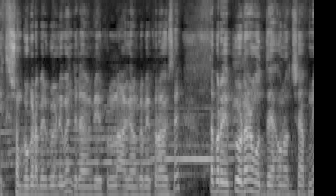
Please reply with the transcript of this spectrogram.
এক্স সম্পর্কটা বের করে নেবেন, যেটা আমি বের করলাম, আগের অঙ্ক বের করা হয়েছে। তারপরে এই পুরোটার মধ্যে এখন হচ্ছে আপনি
